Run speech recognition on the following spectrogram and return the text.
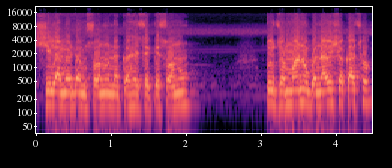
શીલા મેડમ સોનુને કહે છે કે, સોનું, તું જમવાનું બનાવી શકા છો?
